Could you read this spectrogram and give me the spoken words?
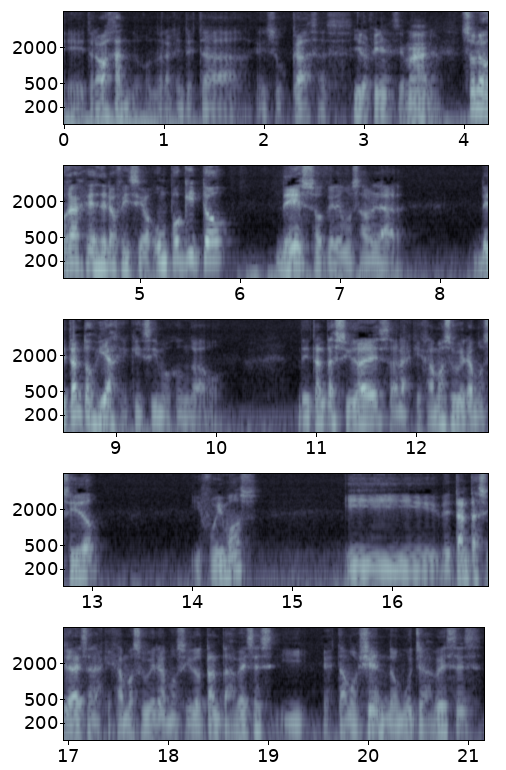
eh, trabajando, cuando la gente está en sus casas. Y los fines de semana. Son los gajes del oficio. Un poquito de eso queremos hablar. De tantos viajes que hicimos con Gabo. De tantas ciudades a las que jamás hubiéramos ido y fuimos. Y de tantas ciudades a las que jamás hubiéramos ido tantas veces y estamos yendo muchas veces.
